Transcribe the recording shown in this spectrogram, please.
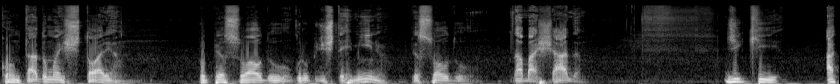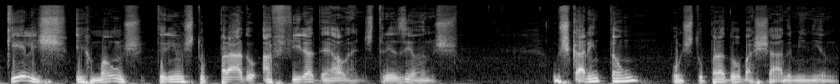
contado uma história pro pessoal do grupo de extermínio, pessoal do, da Baixada, de que aqueles irmãos teriam estuprado a filha dela, de 13 anos. Os caras, então, pô, estuprador, Baixada, menino,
